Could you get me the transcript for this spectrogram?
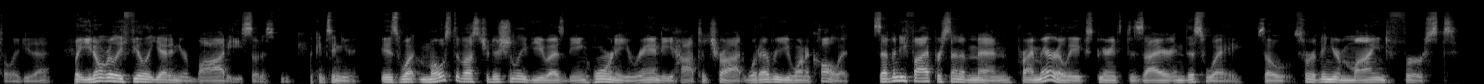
totally do that. But you don't really feel it yet in your body, so to speak. Continue. Is what most of us traditionally view as being horny, randy, hot to trot, whatever you want to call it. 75% of men primarily experience desire in this way. So, sort of in your mind first.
